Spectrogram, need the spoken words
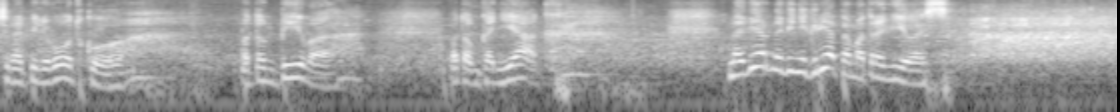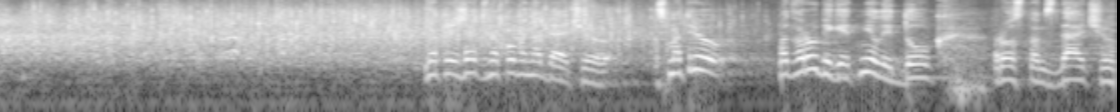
Вчера пили водку, потом пиво, потом коньяк. Наверное, винегретом отравилась. Я приезжаю к знакомой на дачу. Смотрю, по двору бегает милый дог, ростом с дачу.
